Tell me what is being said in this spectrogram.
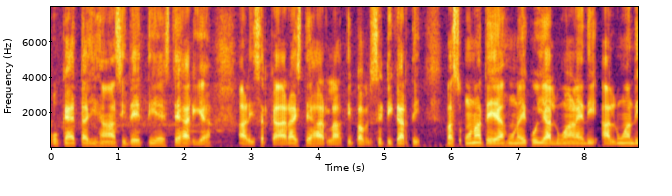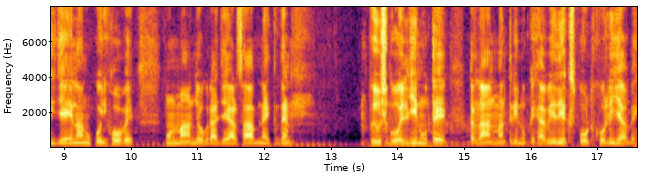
ਉਹ ਕਹਿਤਾ ਜੀ ਹਾਂ ਅਸੀਂ ਦੇਤੀ ਹੈ ਇਸ਼ਤਿਹਾਰੀਆ ਵਾਲੀ ਸਰਕਾਰ ਆ ਇਸ਼ਤਿਹਾਰ ਲਾਤੀ ਪਬਲਿਸਿਟੀ ਕਰਤੀ ਬਸ ਉਹਨਾਂ ਤੇ ਆ ਹੁਣ ਇਹ ਕੋਈ ਆਲੂਆਂ ਵਾਲੇ ਦੀ ਆਲੂਆਂ ਦੀ ਜੇ ਇਹਨਾਂ ਨੂੰ ਕੋਈ ਹੋਵੇ ਹੁਣ ਮਾਨਯੋਗ ਰਾਜੇਵਾਲ ਸਾਹਿਬ ਨੇ ਇੱਕ ਦਿਨ ਪਿਊਸ਼ ਗੋਇਲ ਜੀ ਨੂੰ ਤੇ ਪ੍ਰਧਾਨ ਮੰਤਰੀ ਨੂੰ ਕਿਹਾ ਵੀ ਇਹਦੀ ਐਕਸਪੋਰਟ ਖੋਲੀ ਜਾਵੇ,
